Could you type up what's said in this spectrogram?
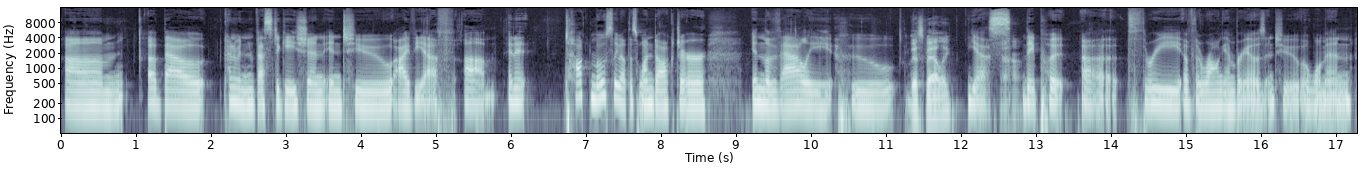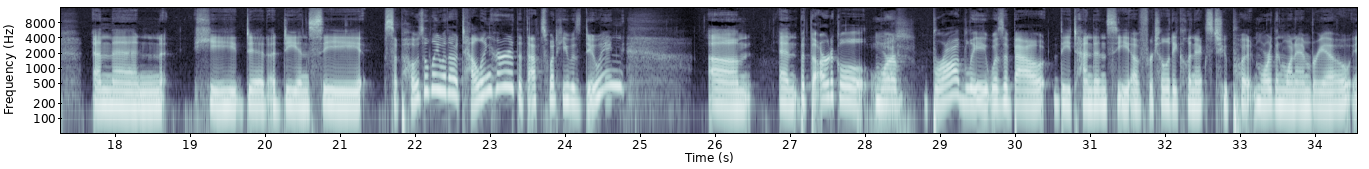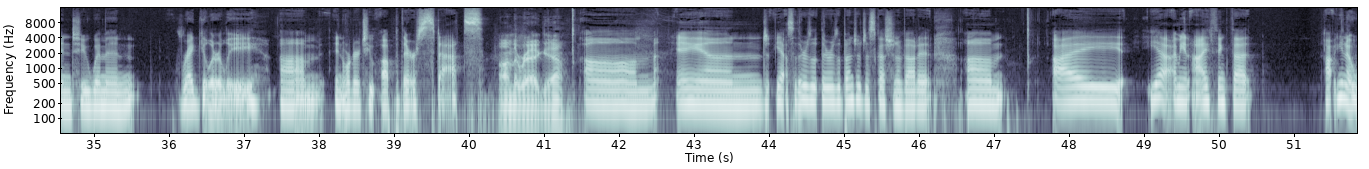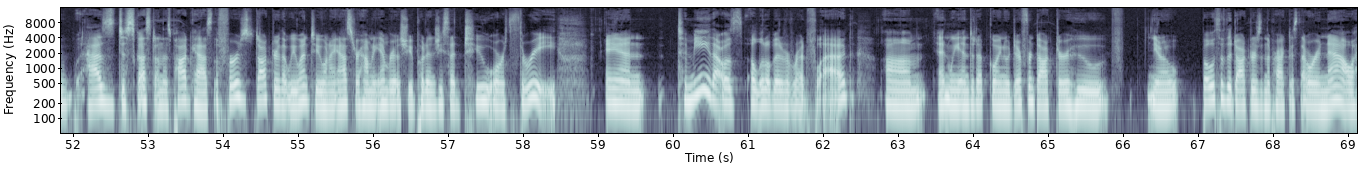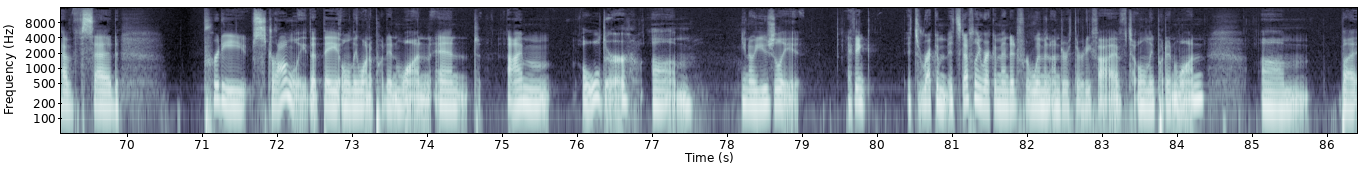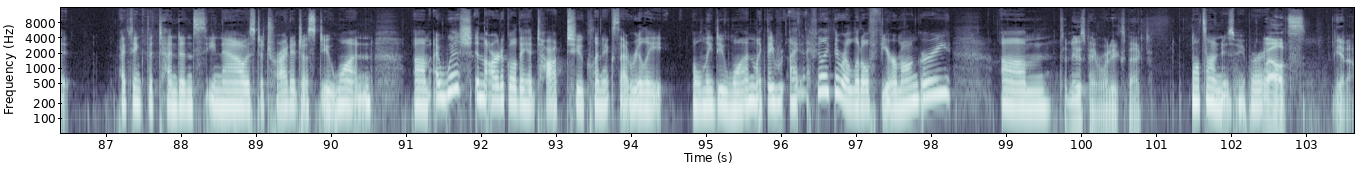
um, about kind of an investigation into IVF. Um, and it talked mostly about this one doctor in the valley who This valley? Yes, they put uh, three of the wrong embryos into a woman, and then he did a D&C supposedly without telling her that that's what he was doing. Um, and but the article more broadly was about the tendency of fertility clinics to put more than one embryo into women regularly um, in order to up their stats. On the reg, yeah. Um, and yeah, so there's a, there was a bunch of discussion about it. Um, I yeah, I mean, I think that uh, you know, as discussed on this podcast, the first doctor that we went to, when I asked her how many embryos she put in, she said two or three, and to me, that was a little bit of a red flag. Um, and we ended up going to a different doctor who, you know, both of the doctors in the practice that we're in now have said pretty strongly that they only want to put in one. And I'm older. Um, you know, usually I think it's recomm- it's definitely recommended for women under 35 to only put in one. Um, but I think the tendency now is to try to just do one. Um, I wish in the article they had talked to clinics that really only do one. Like they, I, I feel like they were a little fear mongery. Um, it's a newspaper. What do you expect? Well, it's not a newspaper. Well, it's, you know.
